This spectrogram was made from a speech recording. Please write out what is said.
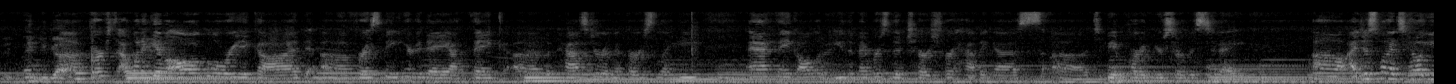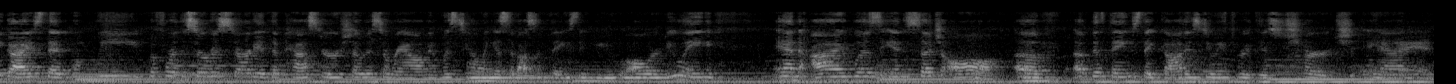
speak. Thank you, God. Uh, first, I want to give all glory to God uh, for us being here today. I thank uh, the pastor and the first lady, and I thank all of you, the members of the church, for having us uh, to be a part of your service today. Uh, I just want to tell you guys that when we, before the service started, the pastor showed us around and was telling us about some things that you all are doing. And I was in such awe of, of the things that God is doing through this church. And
